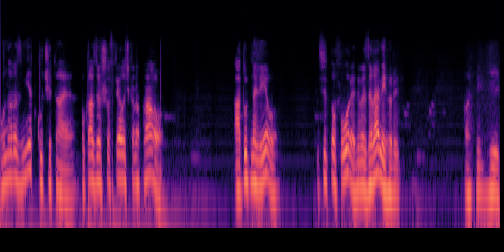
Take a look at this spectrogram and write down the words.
Вона розмітку читає, показує, що стрілочка направо, а тут наліво. Світлофори, диви, зелений горить. Офігеть.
